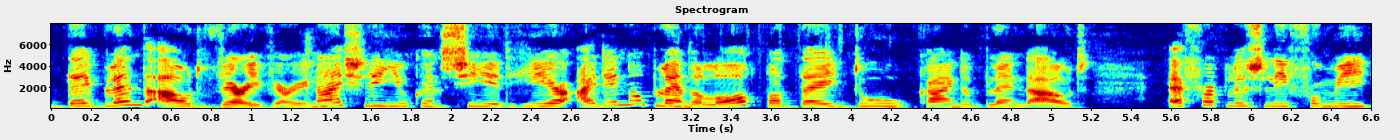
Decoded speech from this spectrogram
They blend out very, very nicely. You can see it here. I did not blend a lot, but they do kind of blend out effortlessly for me.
